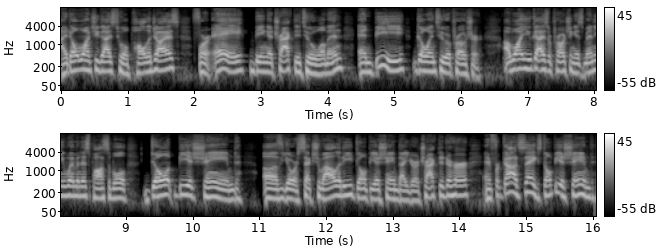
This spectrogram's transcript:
I don't want you guys to apologize for A, being attracted to a woman, and B, going to approach her. I want you guys approaching as many women as possible. Don't be ashamed of your sexuality. Don't be ashamed that you're attracted to her. And for God's sakes, don't be ashamed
